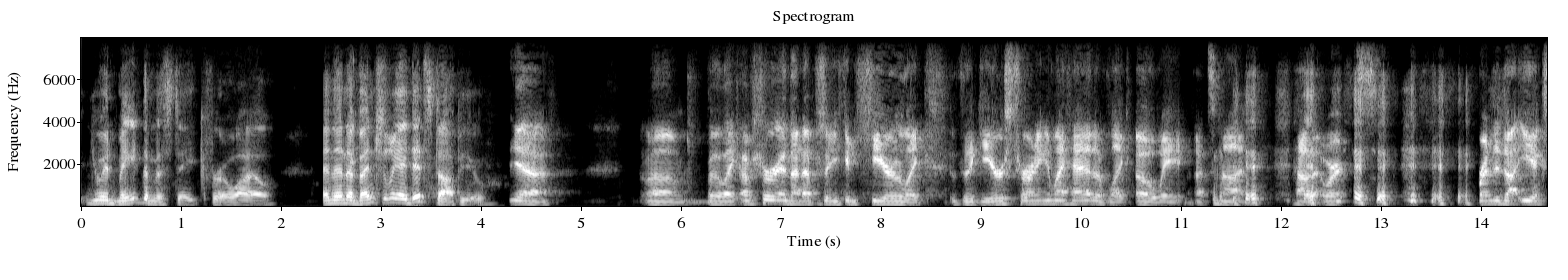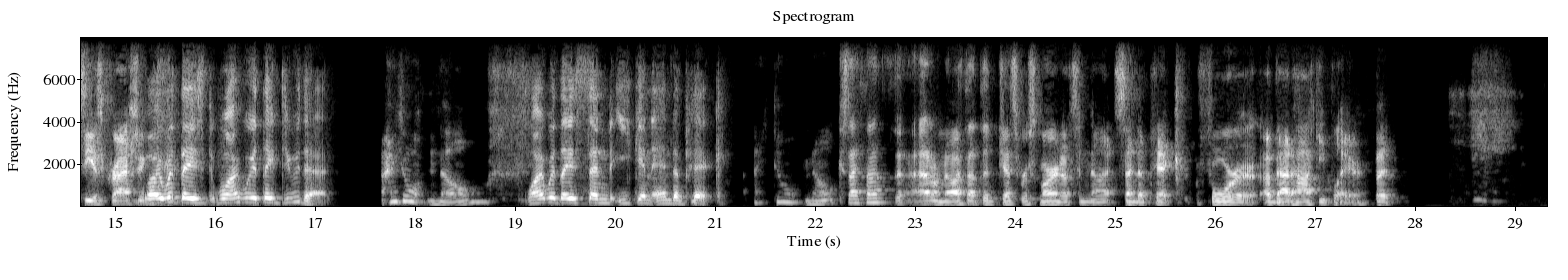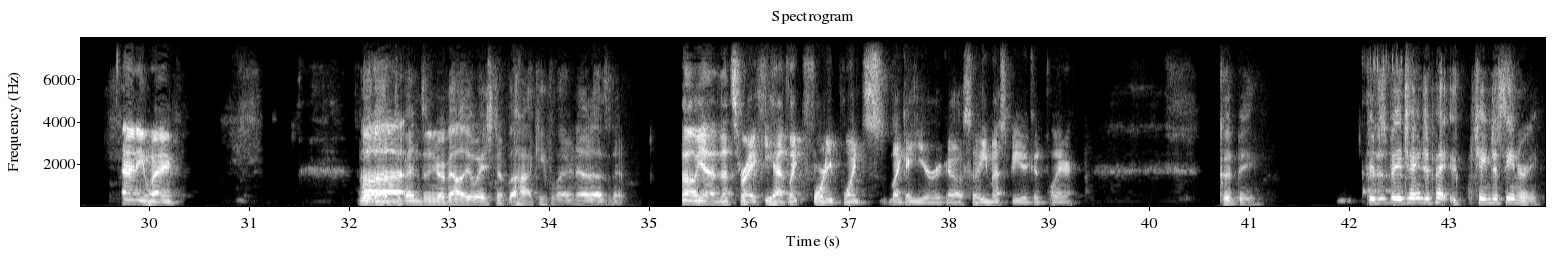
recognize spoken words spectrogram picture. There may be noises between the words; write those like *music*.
you had made the mistake for a while, and then eventually I did stop you. Yeah. Um, but like I'm sure in that episode you could hear like the gears turning in my head of like, oh wait, that's not how that works. *laughs* Brenda.exe is crashing. why would they? Why would they do that? I don't know. Why would they send Eakin and a pick? I don't know because I thought that I don't know. I thought the Jets were smart enough to not send a pick for a bad hockey player. But anyway, Well, that Uh, depends on your evaluation of the hockey player, now, doesn't it? oh yeah, that's right. He had like 40 points like a year ago, so he must be a good player. Could be. Could just be a change of change of scenery.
